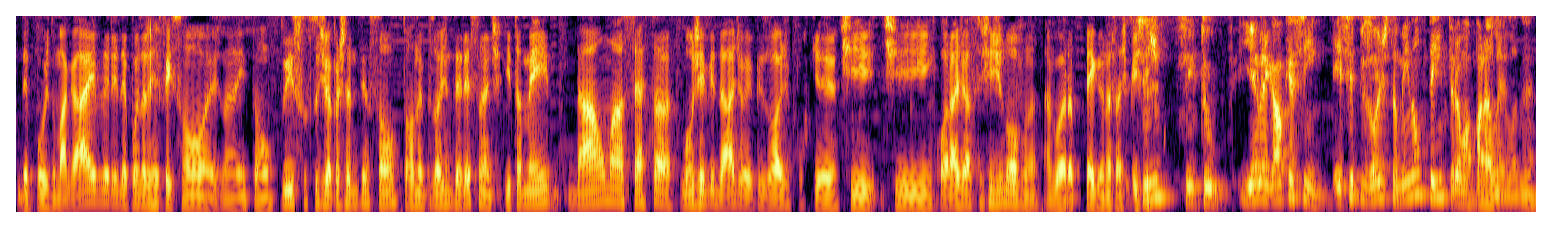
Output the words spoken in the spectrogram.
depois do MacGyver e depois das refeições, né? Então, tudo isso, se tu estiver prestando atenção, torna o episódio interessante. E também dá uma certa longevidade ao episódio, porque te, te encoraja a assistir de novo, né? Agora, pegando essas pistas. Sim, sim, tu... e é legal que assim, esse episódio também não tem trama paralela, né?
